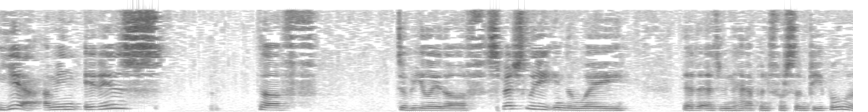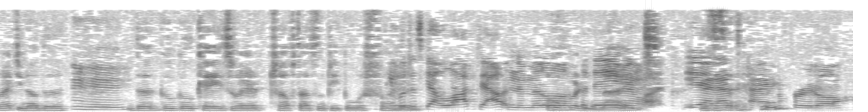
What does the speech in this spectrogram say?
yeah, I mean it is tough to be laid off, especially in the way that has been happened for some people, right? You know the hmm the Google case where 12,000 people were fired. People just got locked out in the middle of the day. And Overnight. yeah, that's kind of brutal.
